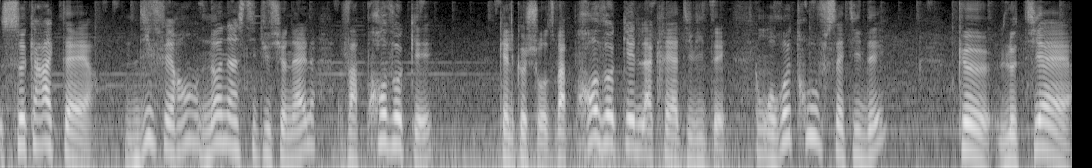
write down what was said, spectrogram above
ce caractère différent, non institutionnel, va provoquer quelque chose, va provoquer de la créativité. On retrouve cette idée que le tiers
